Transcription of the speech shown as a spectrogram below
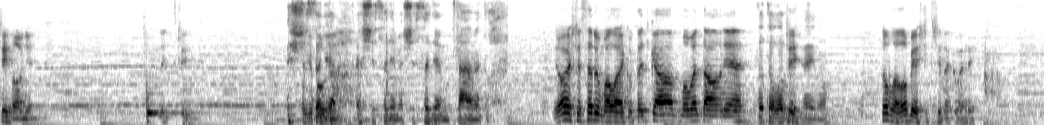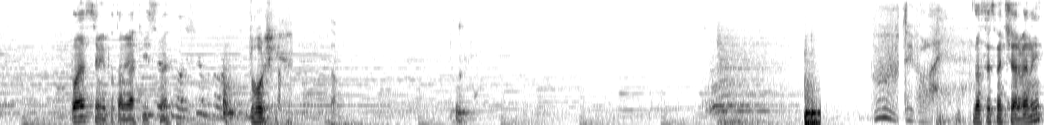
tři hlavně. Teď tři. ešte Tak je sedem, pauza. ešte sedem, ešte sedem, dáme to. Jo, ještě sedm, ale jako teďka momentálně Toto lobby, Tři. hej no. v tomhle lobby ještě tři takové hry. Povedzte mi potom, jaký To sme. je to horší to. Uf, ty vole. Zase sme červení?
